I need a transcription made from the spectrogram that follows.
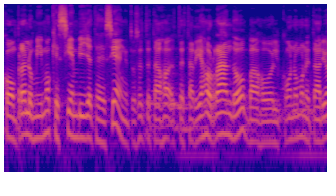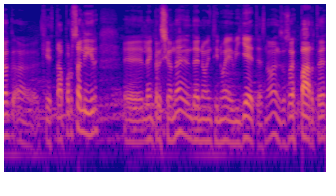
compra lo mismo que 100 billetes de 100, entonces te, te estarías ahorrando bajo el cono monetario que está por salir la impresión de, 99 billetes. ¿no? Entonces es parte,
